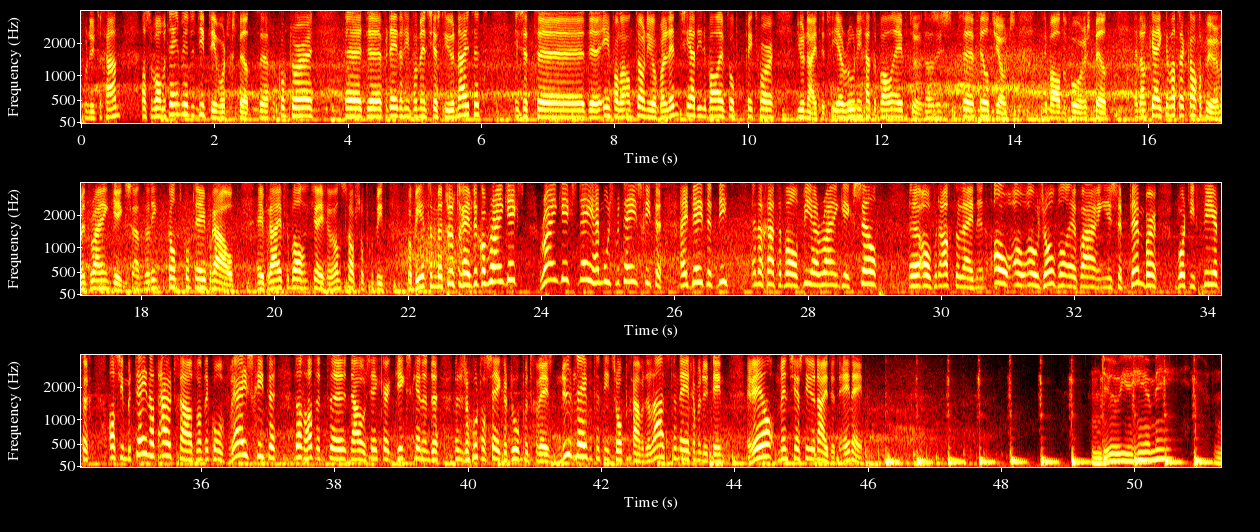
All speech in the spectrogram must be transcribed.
9,5 minuten gaan. Als de bal meteen weer de diepte in wordt gespeeld. Uh, door uh, de verdediging van Manchester United. Is het de invaller Antonio Valencia die de bal heeft opgepikt voor United. Via Rooney gaat de bal even terug. Dan is het Phil Jones die de bal naar voren speelt. En dan kijken wat er kan gebeuren met Ryan Giggs. Aan de linkerkant komt Evra op. Evra heeft de bal gekregen strafschopgebied. Probeert hem eh, terug te geven. Dan komt Ryan Giggs. Ryan Giggs, nee, hij moest meteen schieten. Hij deed het niet. En dan gaat de bal via Ryan Giggs zelf uh, over de achterlijn. En oh, oh, oh, zoveel ervaring. In september wordt hij 40. Als hij meteen had uitgehaald, want hij kon vrij schieten... dan had het, uh, nou zeker Giggs kennende, een zo goed als zeker doelpunt geweest. Nu levert het niets op. Gaan we de laatste 9 minuten in. Real Manchester United 1-1. Do you hear me?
